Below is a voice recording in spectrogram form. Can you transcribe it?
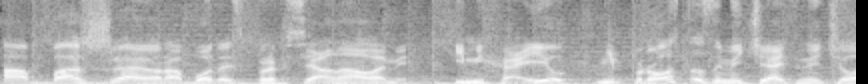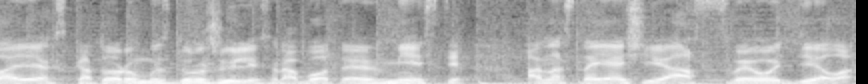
Обожаю работать с профессионалами. И Михаил не просто замечательный человек, с которым мы сдружились, работая вместе, а настоящий ас своего дела,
